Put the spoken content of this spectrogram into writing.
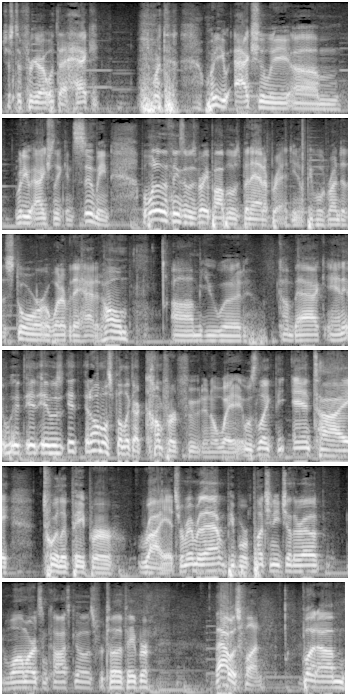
just to figure out what the heck, what the, what are you actually. Um, what are you actually consuming? But one of the things that was very popular was banana bread. You know, people would run to the store or whatever they had at home um, you would come back, and it it, it was it, it almost felt like a comfort food in a way. It was like the anti toilet paper riots. Remember that when people were punching each other out in WalMarts and Costco's for toilet paper? That was fun. But um,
